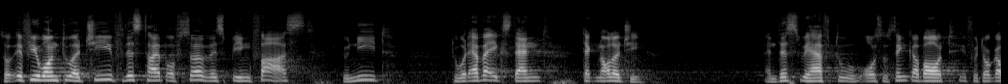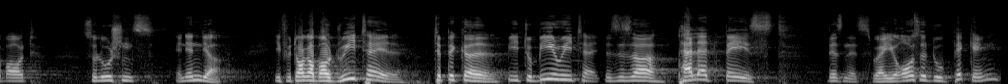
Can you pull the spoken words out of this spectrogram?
So if you want to achieve this type of service being fast, you need to whatever extent, technology. And this we have to also think about if we talk about solutions in India. If we talk about retail, typical B2B retail, this is a pallet-based business where you also do picking,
